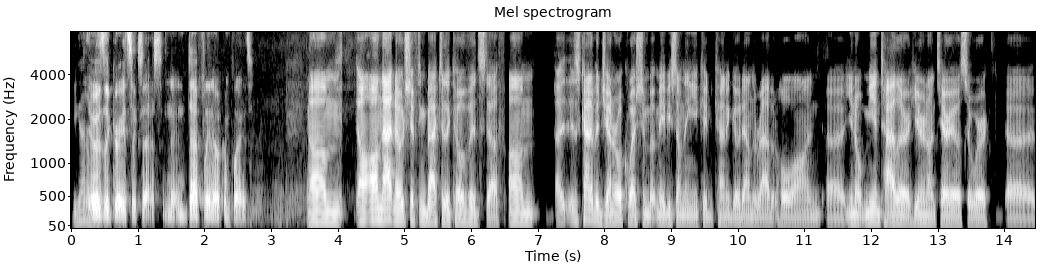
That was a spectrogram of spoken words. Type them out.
You got. To. It was a great success, and definitely no complaints. Um, on that note, shifting back to the COVID stuff, um, uh, is kind of a general question, but maybe something you could kind of go down the rabbit hole on. Uh, you know, me and Tyler are here in Ontario, so we're uh,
